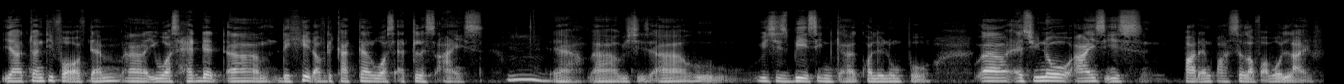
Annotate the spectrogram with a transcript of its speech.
Yeah, 24 of them. it was headed. Um, the head of the cartel was Atlas Ice. Mm. Yeah, which is who which is based in Kuala Lumpur uh, as you know, ice is part and parcel of our life.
